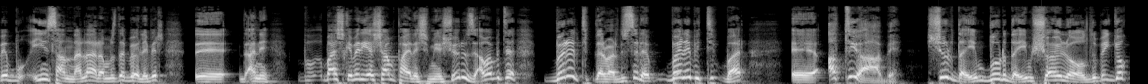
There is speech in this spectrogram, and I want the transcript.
ve bu insanlarla aramızda böyle bir e, hani başka bir yaşam paylaşımı yaşıyoruz ama bir de böyle tipler var. Düşünsene böyle bir tip var. E, atıyor abi şuradayım buradayım şöyle oldu ve yok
